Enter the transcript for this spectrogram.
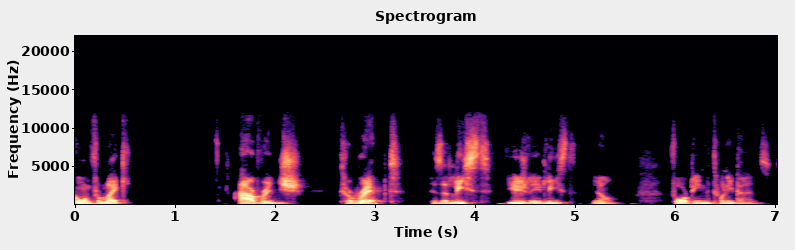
going from like average to ripped is at least usually at least you know 14 to 20 pounds.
